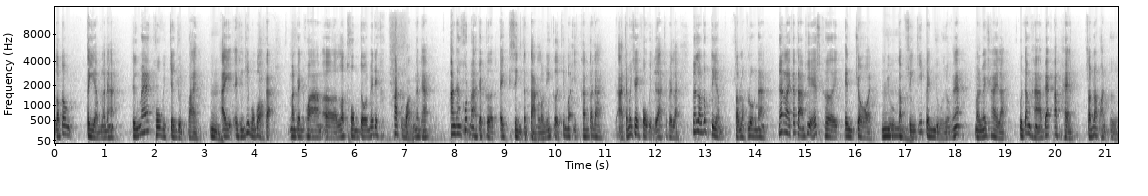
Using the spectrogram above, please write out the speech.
เราต้องเตรียมแล้วนะฮะถึงแม้โควิดจะหยุดไปอืมไอ้ไอ้สิ่งที่ผมบอกอะ มันเป็นความเอ่อระทมโดยไม่ได้คาดหวังกันนะอนาคตมันอาจจะเกิดไอ้สิ่งต่าง ๆ เหล่านี้เกิดขึ้นมาอีกครั้งก็ได้ อาจจะไม่ใช่โควิดหรืออาจจะเป็นอะไรนั้นเราต้องเตรียมสำหรับล่วงหน้างั้นอะไรก็ตามที่เอสเคย enjoy อยู่กับสิ่งที่เป็นอยู่อย่างนี้ยมันไม่ใช่ละคุณต้องหา backup plan สำหรับอันอื่น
